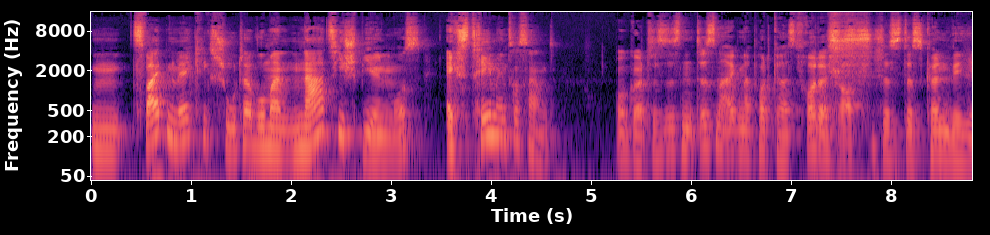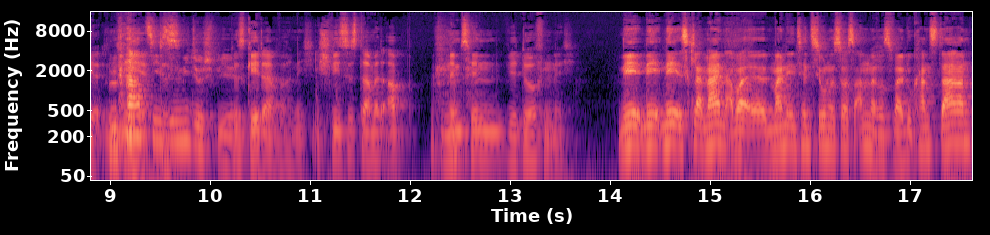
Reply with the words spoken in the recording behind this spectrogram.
einen Zweiten Weltkriegs-Shooter, wo man Nazi spielen muss, extrem interessant. Oh Gott, das ist ein, das ist ein eigener Podcast. Freut euch drauf. Das, das können wir hier. Nee, Nazis das, im Videospiel. das geht einfach nicht. Ich schließe es damit ab. Nimm's hin, wir dürfen nicht. Nee, nee, nee, ist klar, nein, aber äh, meine Intention ist was anderes, weil du kannst daran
